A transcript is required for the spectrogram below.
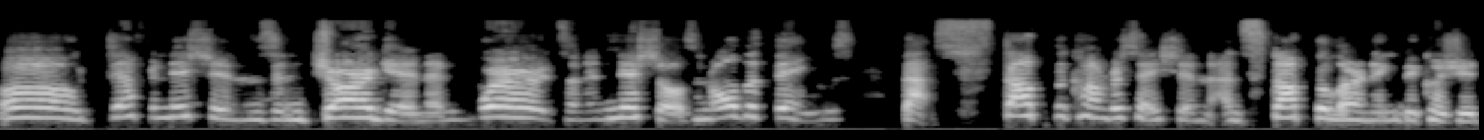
oh, definitions and jargon and words and initials and all the things that stop the conversation and stop the learning because you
